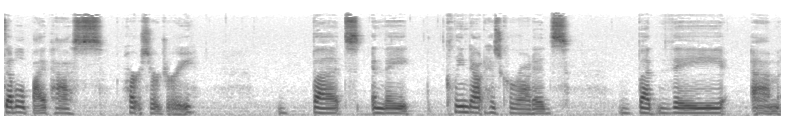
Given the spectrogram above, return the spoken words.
double bypass heart surgery, but and they cleaned out his carotids, but they um,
